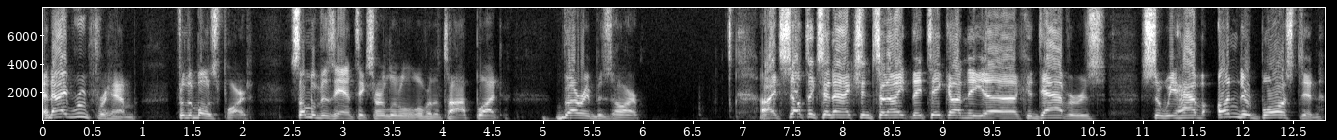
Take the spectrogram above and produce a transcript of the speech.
and I root for him for the most part. Some of his antics are a little over the top, but very bizarre. All right, Celtics in action tonight. They take on the uh, Cadavers. So we have under Boston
